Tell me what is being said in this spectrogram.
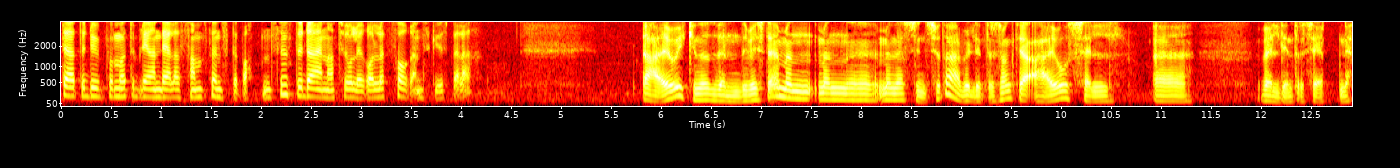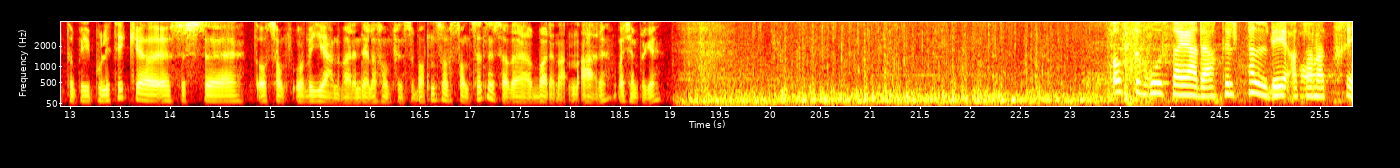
Det at du på en måte blir en del av samfunnsdebatten, syns du det er en naturlig rolle for en skuespiller? Jeg er jo ikke nødvendigvis det, men, men, eh, men jeg syns jo det er veldig interessant. Jeg er jo selv eh, veldig interessert nettopp i politikk. Jeg, jeg synes, eh, og, og vil gjerne være en del av samfunnsdebatten. Så sånn sett syns jeg det er bare en ære og kjempegøy. Oftebro sier det er tilfeldig at han har tre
